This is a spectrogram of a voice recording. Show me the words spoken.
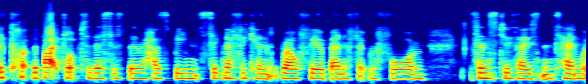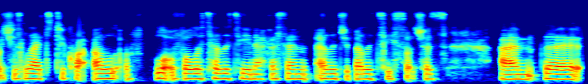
the, the backdrop to this is there has been significant welfare benefit reform since 2010, which has led to quite a lot of volatility in FSM eligibility, such as um, the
